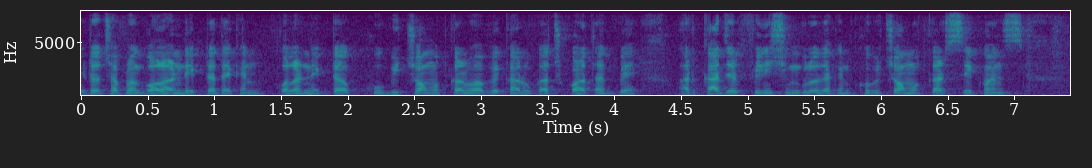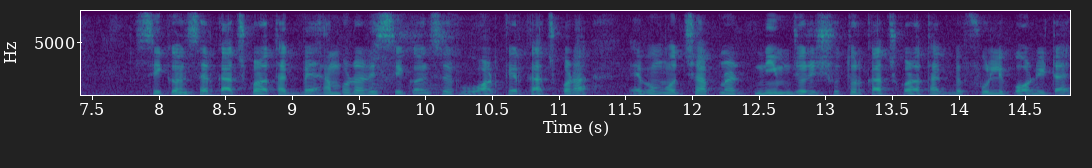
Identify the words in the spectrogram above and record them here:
এটা হচ্ছে আপনার গলার নেকটা দেখেন। গলার নেকটা খুবই চমৎকারভাবে কারুকাজ করা থাকবে। আর কাজের ফিনিশিংগুলো দেখেন, খুবই চমৎকার সিকোয়েন্স সিকোয়েন্সের কাজ করা থাকবে, এমব্রয়ডারি সিকোয়েন্সের ওয়ার্কের কাজ করা এবং হচ্ছে আপনার নিমজরি সুতোর কাজ করা থাকবে, ফুললি বডিটায়।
